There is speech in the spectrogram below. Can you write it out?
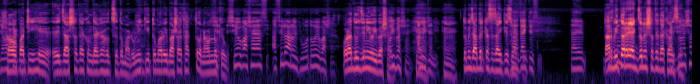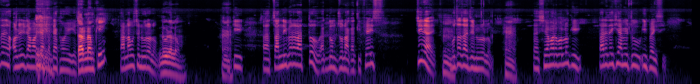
সহপাঠী হ্যাঁ এই যার সাথে এখন দেখা হচ্ছে তোমার উনি হ্যাঁ। কি তোমার ওই বাসায় থাকতো না অন্য কেউ? সেও বাসায় আসিল আর ওই ফুফতো ওই বাসায়। ওরা দুজনই ওই বাসায়? ওই বাসায় হ্যাঁ, আমি জানি। হ্যাঁ তুমি যাদের কাছে যাইতেছো হ্যাঁ যাইতেছি। তাই তার ভিতরে একজনের সাথে দেখা হয়েছে? একজনের সাথে অলরেডি আমার দেখা হয়ে গেছে। তার নাম কি? তার নাম হচ্ছে নূর আলম। নূর আলম। হ্যাঁ। কি আহ, চান্দিবারের রাত তো একদম জোনাক আর কি। ফেস চিনায় বোঝা যায় যে নূর আলম। হ্যাঁ। তা সে আমার বলল কি তারে দেখি আমি একটু ই পাইছি।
